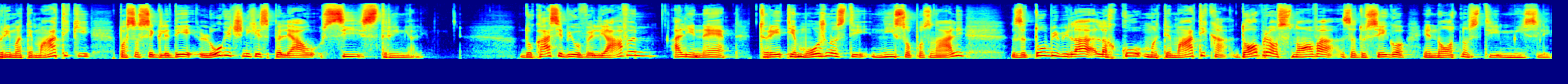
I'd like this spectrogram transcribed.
pri matematiki pa so se glede logičnih izpeljav vsi strinjali. Dokaz je bil veljaven ali ne, tretje možnosti niso poznali, zato bi bila lahko matematika dobra osnova za dosego enotnosti misli.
